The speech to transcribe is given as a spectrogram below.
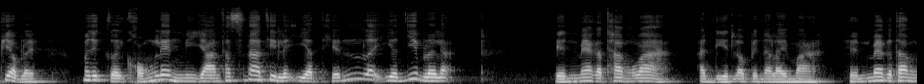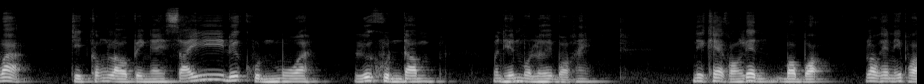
เพียบเลย มันจะเกิดของเล่นมียานทัศนะที่ละเอียดเห็นละเอียดยิบเลยแหละเห็นแม้กระทั่งว่าอดีตเราเป็นอะไรมา เห็นแม้กระทั่งว่า จิตของเราเป็นไงใสหรือขุ่นมัว หรือขุ่นดำมันเห็นหมดเลยบอกให้ นี่แค่ของเล่นเบาๆเล่าแค่นี้พอ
